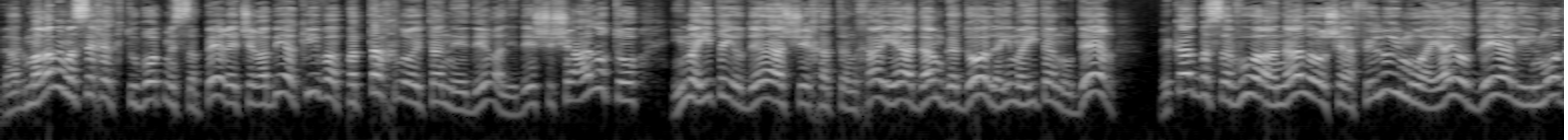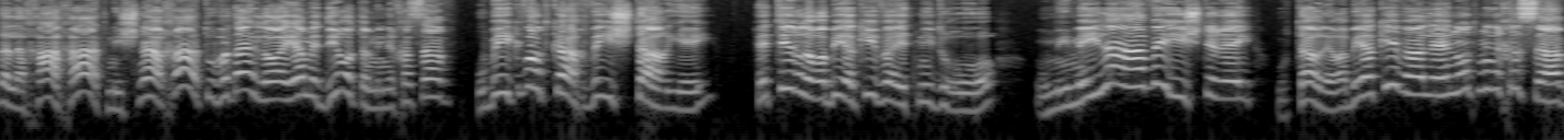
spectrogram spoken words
והגמרא במסכת כתובות מספרת שרבי עקיבא פתח לו את הנדר על ידי ששאל אותו אם היית יודע שחתנך יהיה אדם גדול, האם היית נודר? וכלבא שבוע ענה לו שאפילו אם הוא היה יודע ללמוד הלכה אחת, משנה אחת, הוא ודאי לא היה מדיר אותה מנכסיו. ובעקבות כך ואישתריה, התיר לו רבי עקיבא את נדרו, וממילא ואישתרי, הותר לרבי עקיבא ליהנות מנכסיו.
